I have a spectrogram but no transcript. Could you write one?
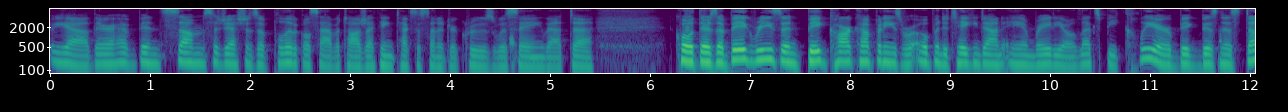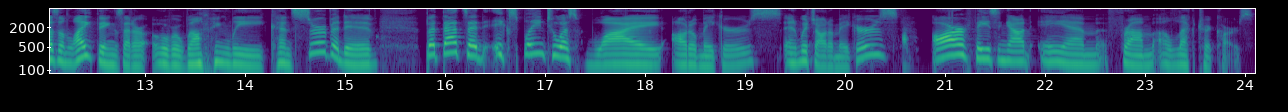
yeah, there have been some suggestions of political sabotage. I think Texas Senator Cruz was saying that uh, Quote, there's a big reason big car companies were open to taking down AM radio. Let's be clear big business doesn't like things that are overwhelmingly conservative. But that said, explain to us why automakers and which automakers are phasing out AM from electric cars.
